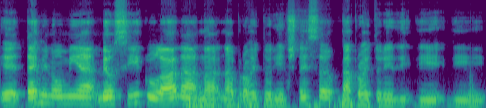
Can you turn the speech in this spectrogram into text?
eh, terminou minha, meu ciclo lá na, na, na de Extensão, na Pró-Reitoria de, de, de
